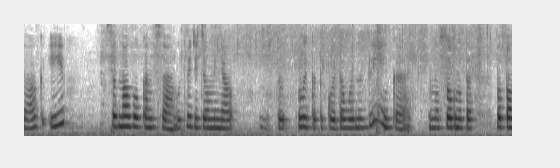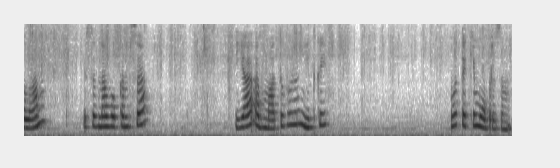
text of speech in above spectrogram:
так и с одного конца. Вот видите у меня лыка такое довольно длинненькое но согнуто пополам. И с одного конца я обматываю ниткой вот таким образом.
